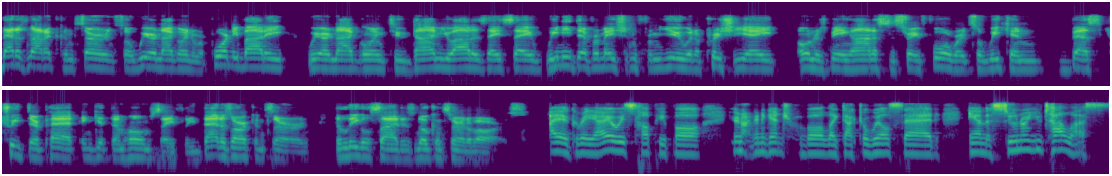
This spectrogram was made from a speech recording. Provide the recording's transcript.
that is not a concern. So we are not going to report anybody. We are not going to dime you out, as they say. We need the information from you and appreciate owners being honest and straightforward so we can best treat their pet and get them home safely. That is our concern. The legal side is no concern of ours. I agree. I always tell people you're not going to get in trouble, like Dr. Will said. And the sooner you tell us,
